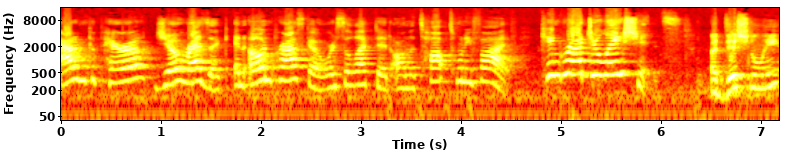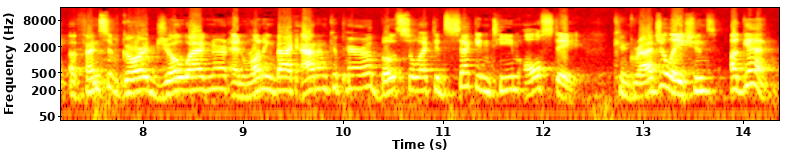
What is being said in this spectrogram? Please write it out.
Adam Capera, Joe Rezick, and Owen Prasco were selected on the Top 25. Congratulations! Additionally, offensive guard Joe Wagner and running back Adam Capera both selected second team All State. Congratulations again.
